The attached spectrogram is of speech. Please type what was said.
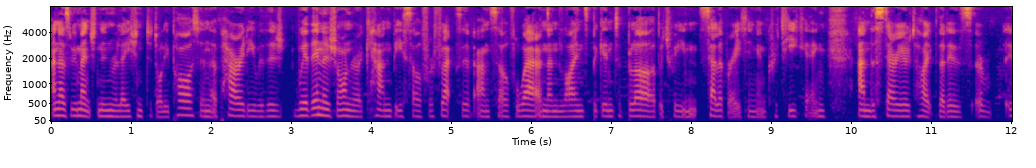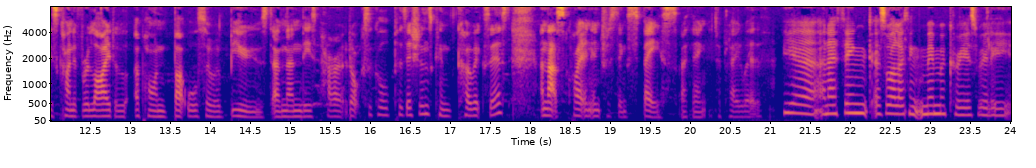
And as we mentioned in relation to Dolly Parton, a parody within a genre can be self reflexive and self aware, and then lines begin to blur between celebrating and critiquing, and the stereotype that is, uh, is kind of relied upon but also abused. And then these paradoxical positions can coexist. And that's quite an interesting space, I think, to play with. Yeah, and I think as well, I think mimicry is really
